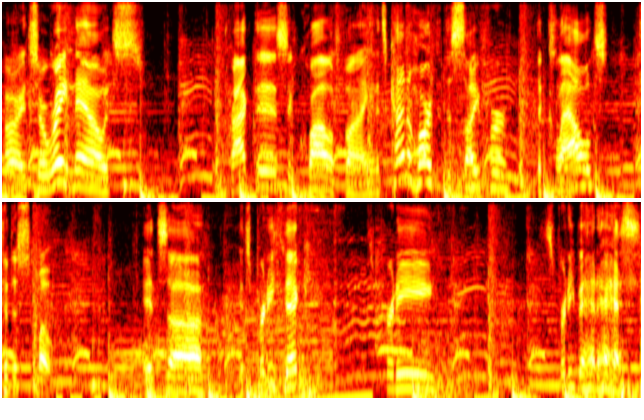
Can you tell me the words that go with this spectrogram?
All right, so right now it's practice and qualifying, and it's kind of hard to decipher the clouds to the smoke. It's uh, it's pretty thick. It's pretty, it's pretty badass.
